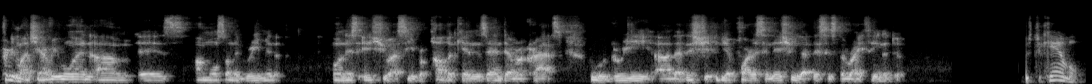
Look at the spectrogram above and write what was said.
pretty much everyone um, is almost on agreement on this issue. I see Republicans and Democrats who agree uh, that this shouldn't be a partisan issue. That this is the right thing to do. Mr. Campbell,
